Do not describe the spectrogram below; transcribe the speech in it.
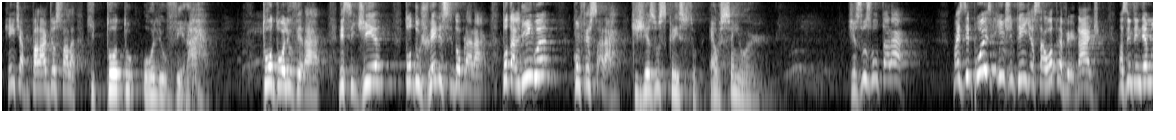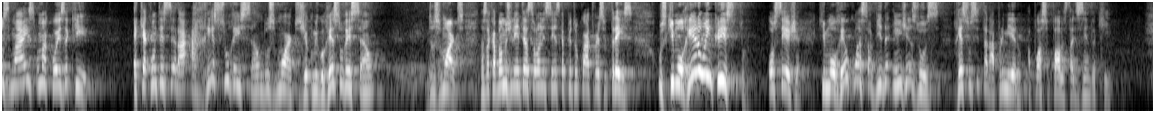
Gente, a palavra de Deus fala que todo olho verá. Todo olho verá. Nesse dia, todo joelho se dobrará, toda língua confessará que Jesus Cristo é o Senhor. Jesus voltará. Mas depois que a gente entende essa outra verdade, nós entendemos mais uma coisa aqui: é que acontecerá a ressurreição dos mortos. Diga comigo, ressurreição dos mortos. Nós acabamos de ler em Tessalonicenses capítulo 4, verso 3. Os que morreram em Cristo, ou seja, que morreu com a sua vida em Jesus, ressuscitará primeiro. O apóstolo Paulo está dizendo aqui.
